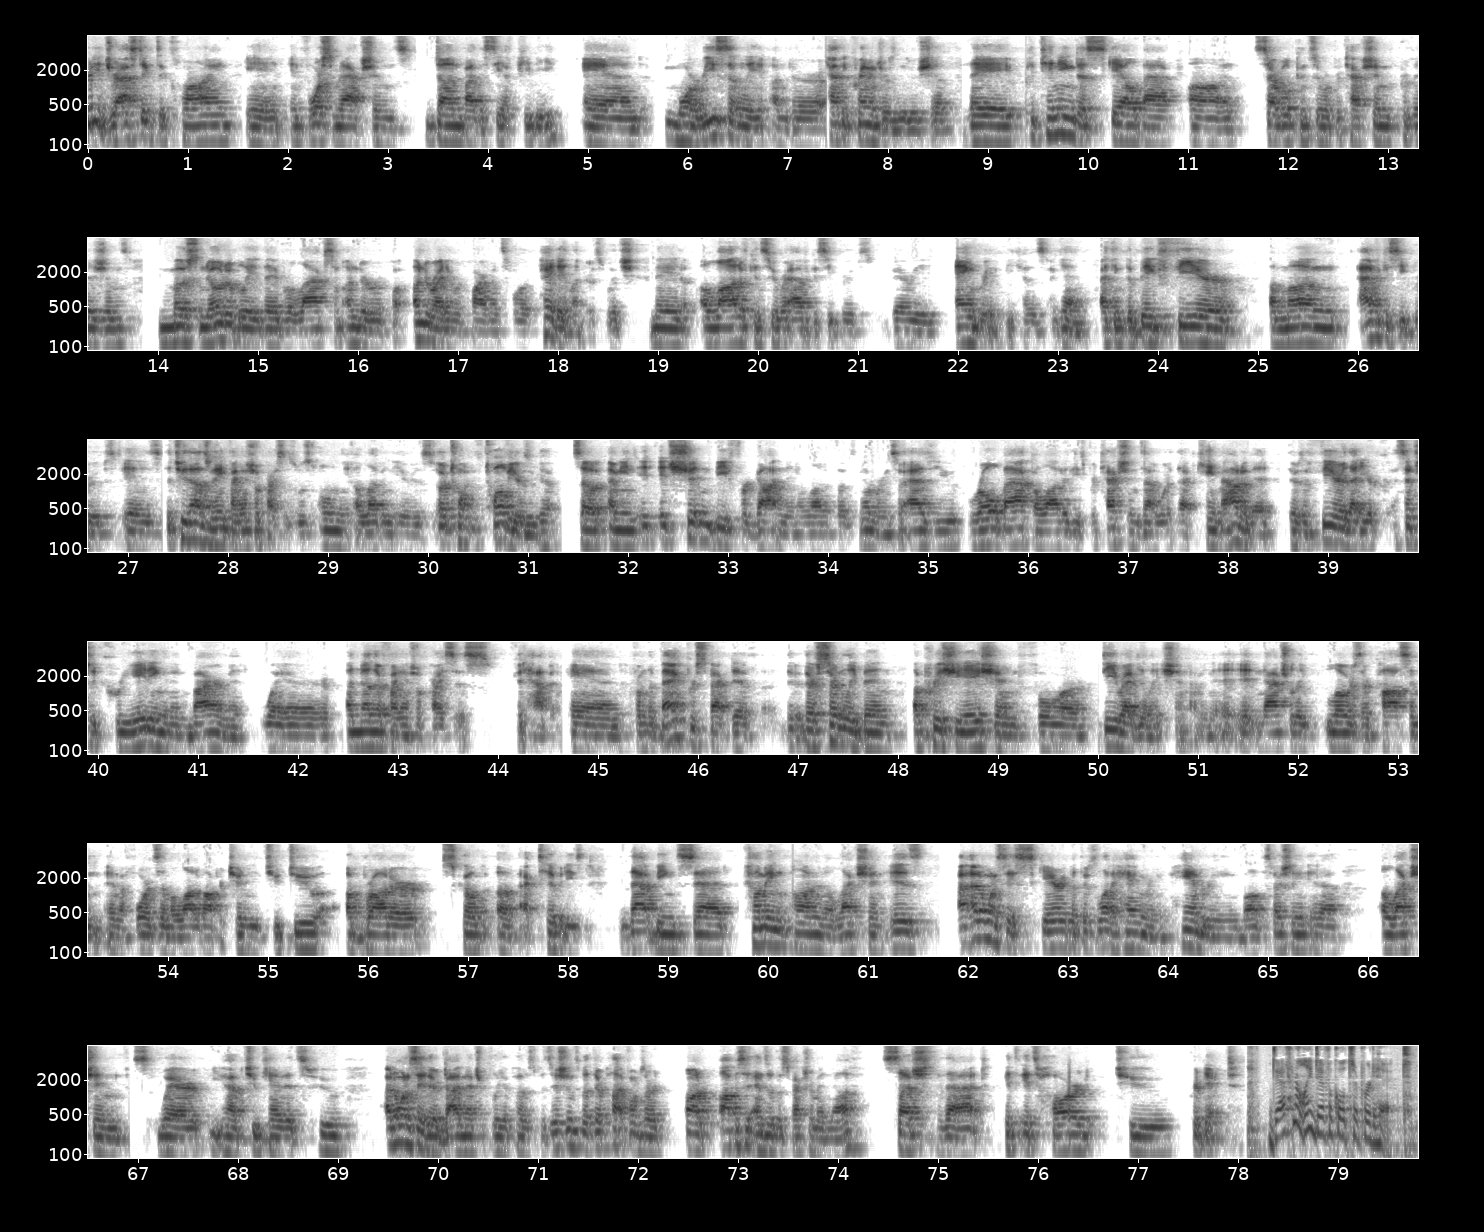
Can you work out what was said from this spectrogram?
pretty drastic decline in enforcement actions done by the CFPB. And more recently, under Kathy Kraninger's leadership, they continuing to scale back on several consumer protection provisions. Most notably, they've relaxed some under, underwriting requirements for payday lenders, which made a lot of consumer advocacy groups very angry because, again, I think the big fear among advocacy groups is the 2008 financial crisis was only 11 years or 12 years ago. So, I mean, it, it shouldn't be forgotten in a lot of folks' memories. So, as you roll back a lot of these protections that were that came out of it, there's a fear that you're essentially creating an environment where another financial crisis could happen. And from the bank perspective, there's certainly been appreciation for deregulation. I mean, it, it naturally lowers their costs and, and, affords them a lot of opportunity to do a broader scope of activities. That being said, coming on an election is, I don't want to say scary, but there's a lot of hand wringing involved, especially in a election where you have two candidates who I don't want to say they're diametrically opposed positions, but their platforms are on opposite ends of the spectrum enough such that it, it's hard to predict. Definitely difficult to predict.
